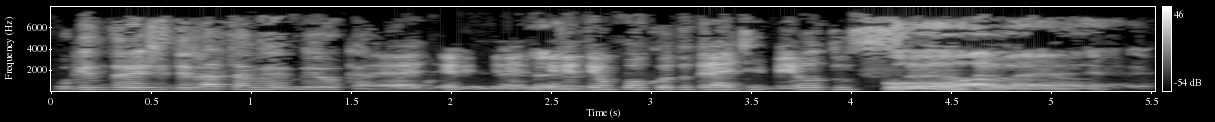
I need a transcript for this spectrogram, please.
porque o dread dele lá também é meu, cara. É, ele, ele, ele tem um pouco do dread meu, do Porra, Sandro. velho.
